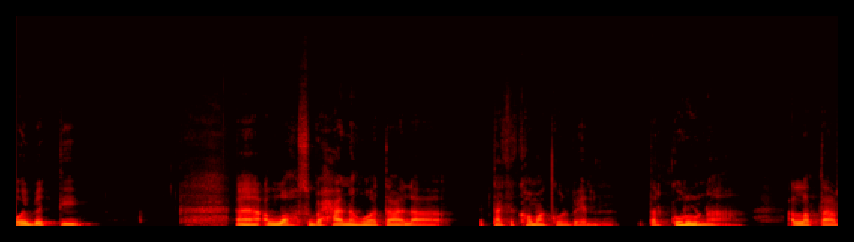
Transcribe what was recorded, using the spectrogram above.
ওই ব্যক্তি আল্লাহ তাআলা তাকে ক্ষমা করবেন তার করুণা আল্লাহ তার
